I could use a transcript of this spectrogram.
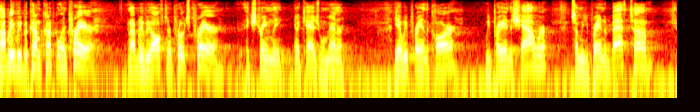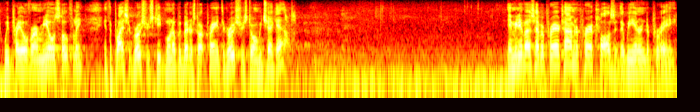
I believe we become comfortable in prayer, and I believe we often approach prayer extremely in a casual manner. Yeah, we pray in the car, we pray in the shower, some of you pray in the bathtub. We pray over our meals, hopefully. If the price of groceries keep going up, we better start praying at the grocery store when we check out. And many of us have a prayer time and a prayer closet that we enter into pray.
